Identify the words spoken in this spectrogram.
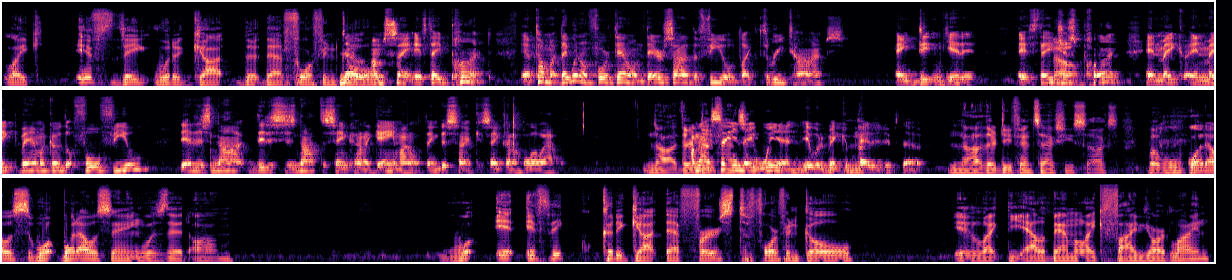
like, if they would have got the, that fourth and No, goal. I'm saying if they punt, I'm talking about they went on fourth down on their side of the field like three times and didn't get it. If they just punt and make and make Bama go the full field, that is not this is not the same kind of game. I don't think this is the same kind of blowout. no, I'm not saying they win. It would have been competitive though. No, their defense actually sucks. But what I was what what I was saying was that um, what i- if they could have got that first fourth and goal, in like the Alabama like five yard line,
